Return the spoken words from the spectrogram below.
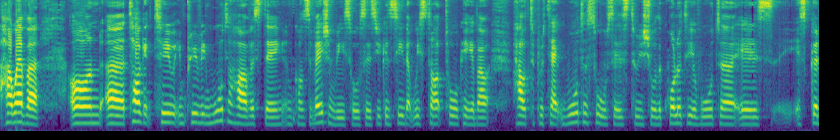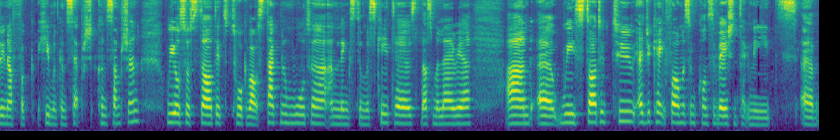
However, on uh, target two, improving water harvesting and conservation resources, you can see that we start talking about how to protect water sources to ensure the quality of water is, is good enough for human consumption. We also started to talk about stagnant water and links to mosquitoes, that's malaria and uh, we started to educate farmers on conservation techniques um,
